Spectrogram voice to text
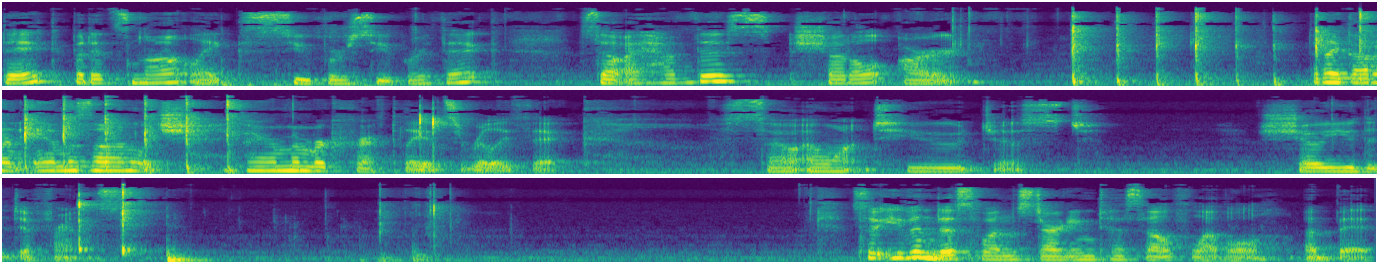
thick, but it's not like super, super thick. So I have this shuttle art that I got on Amazon, which if I remember correctly, it's really thick. So I want to just show you the difference. So even this one's starting to self-level a bit.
